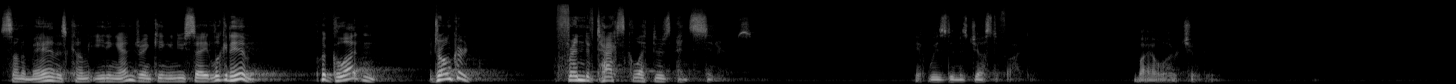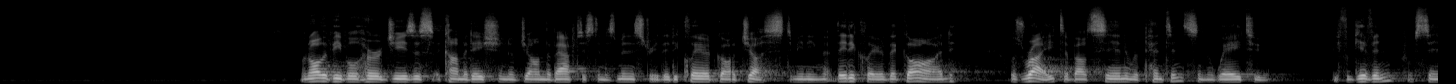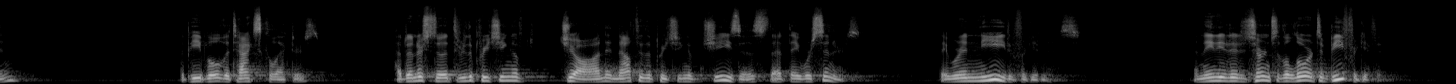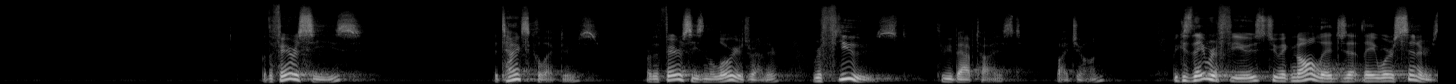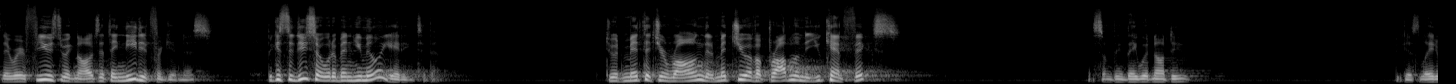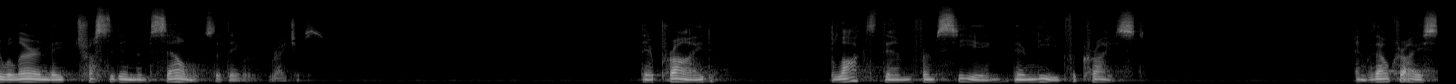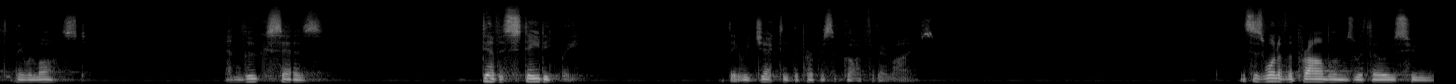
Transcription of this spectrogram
The Son of Man has come eating and drinking, and you say, Look at him, a glutton, a drunkard, a friend of tax collectors and sinners. Yet wisdom is justified by all her children. When all the people heard Jesus' accommodation of John the Baptist in his ministry, they declared God just, meaning that they declared that God was right about sin and repentance and the way to be forgiven from sin. The people, the tax collectors, had understood through the preaching of John and now through the preaching of Jesus that they were sinners. They were in need of forgiveness. And they needed to turn to the Lord to be forgiven. But the Pharisees, the tax collectors, or the Pharisees and the lawyers rather, refused to be baptized by John because they refused to acknowledge that they were sinners. They refused to acknowledge that they needed forgiveness because to do so would have been humiliating to them. To admit that you're wrong, to admit you have a problem that you can't fix, is something they would not do. Because later we'll learn they trusted in themselves that they were righteous. Their pride blocked them from seeing their need for Christ. And without Christ, they were lost. And Luke says devastatingly that they rejected the purpose of God for their lives. This is one of the problems with those who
